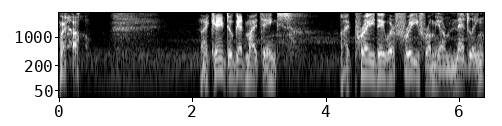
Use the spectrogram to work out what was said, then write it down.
Well, I came to get my things. I pray they were free from your meddling.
